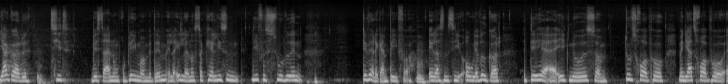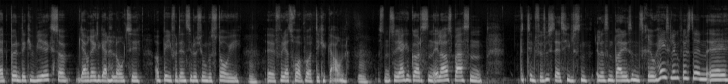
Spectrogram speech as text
Jeg gør det tit, hvis der er nogle problemer med dem, eller et eller andet, så kan jeg lige, sådan, lige få swoopet ind. Det vil jeg da gerne bede for. Mm. Eller sådan sige, åh, oh, jeg ved godt, at det her er ikke noget, som du tror på, men jeg tror på, at bøn det kan virke, så jeg vil rigtig gerne have lov til at bede for den situation, du står i. Mm. Øh, for jeg tror på, at det kan gavne. Mm. Og sådan, så jeg kan godt sådan, eller også bare sådan, til en fødselsdagshilsen, eller sådan bare lige sådan skrive, hey, tillykke med fødselsdagen, øh,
